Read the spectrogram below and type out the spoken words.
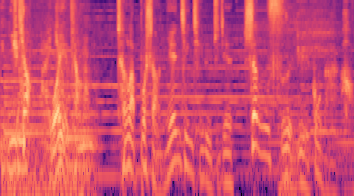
“你跳，我也跳”，成了不少年轻情侣之间生死与共的暗号。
